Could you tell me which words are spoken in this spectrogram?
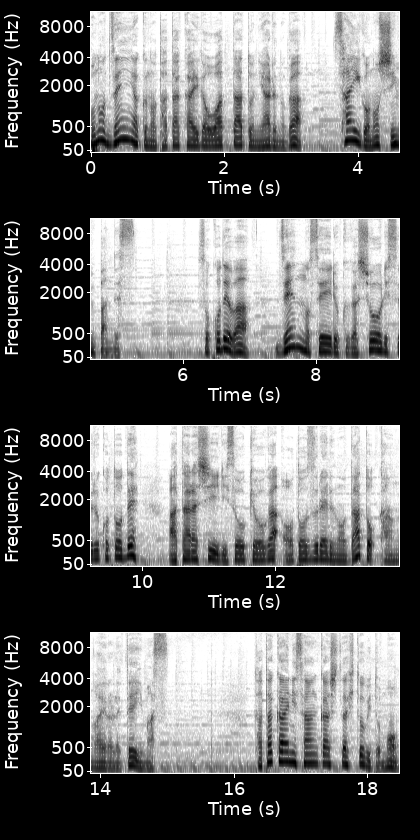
この善悪の戦いが終わった後にあるのが最後の審判です。そこでは善の勢力が勝利することで新しい理想郷が訪れるのだと考えられています。戦いに参加した人々も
